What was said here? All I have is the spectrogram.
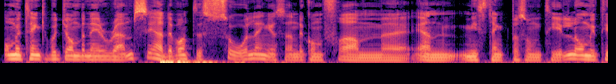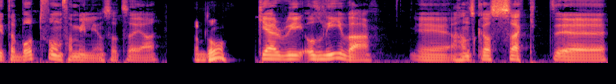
om vi tänker på John Benet Ramsey här, det var inte så länge sedan det kom fram eh, en misstänkt person till, om vi tittar bort från familjen så att säga. Vem då? Gary Oliva. Eh, han ska ha sagt eh,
